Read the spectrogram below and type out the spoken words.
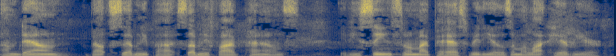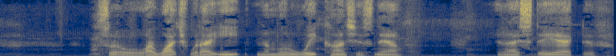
I'm down about 75, 75 pounds. If you've seen some of my past videos, I'm a lot heavier. So I watch what I eat, and I'm a little weight conscious now. And I stay active.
